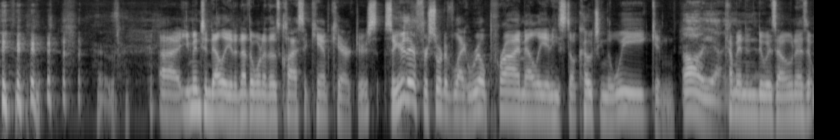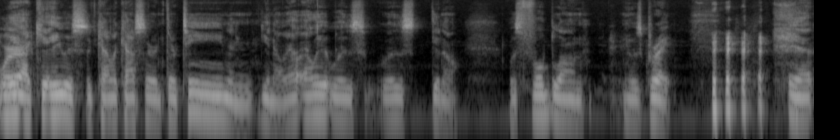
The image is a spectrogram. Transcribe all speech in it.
uh, you mentioned Elliot, another one of those classic camp characters. So you're there for sort of like real prime Elliot. He's still coaching the week and Oh yeah. coming into his own, as it were. Yeah, he was kind of a counselor in 13, and you know, Elliot was was you know was full blown. It was great. and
